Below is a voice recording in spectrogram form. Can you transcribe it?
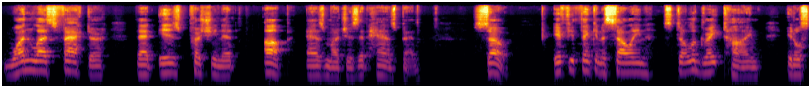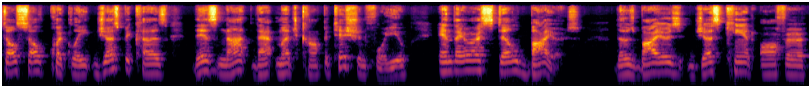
one less factor that is pushing it up as much as it has been. So, if you're thinking of selling, still a great time. It'll still sell quickly just because there's not that much competition for you and there are still buyers. Those buyers just can't offer,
